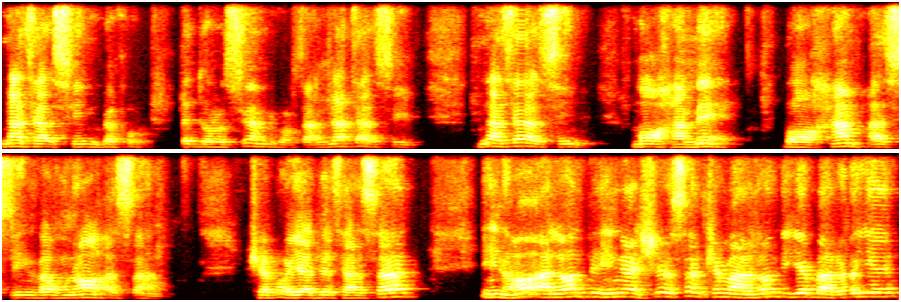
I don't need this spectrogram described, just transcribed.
نترسین بخود به درستی هم می‌گفتن نترسین نترسین ما همه با هم هستیم و اونا هستن که باید بترسن. اینها الان به این نشستن که مردم دیگه برای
